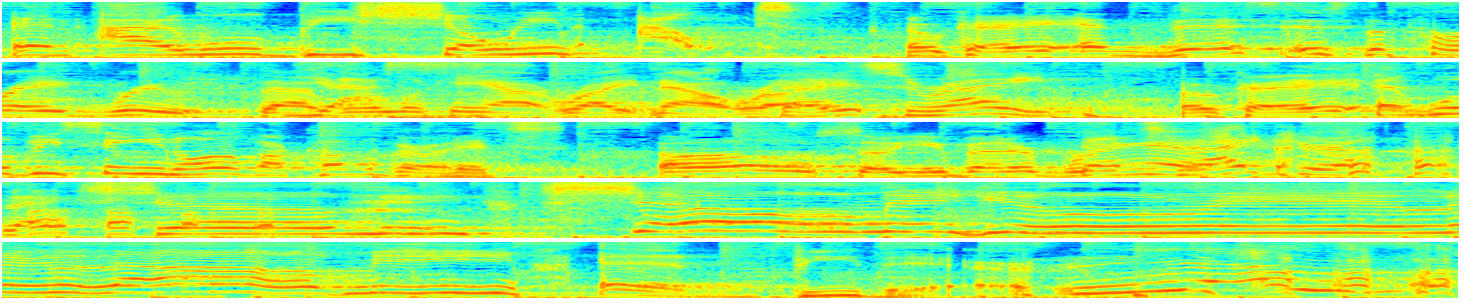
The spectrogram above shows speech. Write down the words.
and I will be showing out. Okay, and this is the parade route that Yes. we're looking at right now, right? That's right. Okay, And we'll be singing all of our cover girl hits. oh, so you better bring That's it. That's right, girl. Like, show me, show me you really love me, and be there. Yes,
